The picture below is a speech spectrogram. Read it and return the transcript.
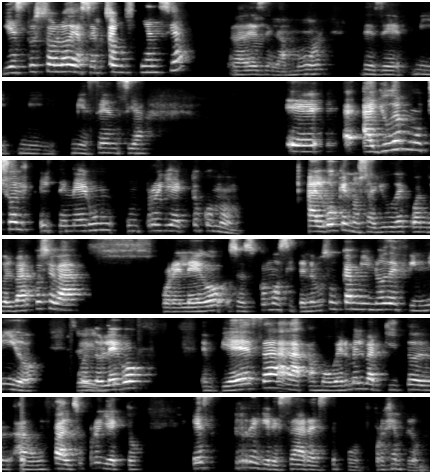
Y esto es solo de hacer conciencia, ¿verdad? Desde el amor, desde mi, mi, mi esencia, eh, ayuda mucho el, tener un, proyecto como algo que nos ayude cuando el barco se va por el ego, o sea, es como si tenemos un camino definido, cuando el ego empieza a, moverme el barquito a un falso proyecto, es regresar a este punto. Por ejemplo,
